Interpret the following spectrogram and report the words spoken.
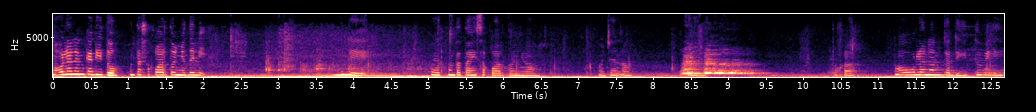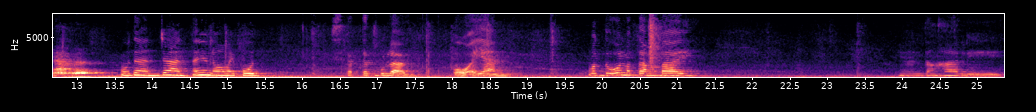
Maulanan ka dito. Punta sa kwarto nyo, dali. Dali. Kaya punta tayo sa kwarto nyo. O, dyan, o. Ito ka. Maulanan ka dito, eh. O, dan, dyan. Ayun, o, may food. Si Kat Kat bulag. O, ayan. Huwag doon magtambay. Yan, tanghali.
